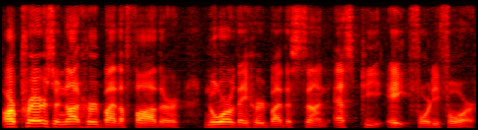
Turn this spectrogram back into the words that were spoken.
Our prayers are not heard by the Father, nor are they heard by the Son. SP 844.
